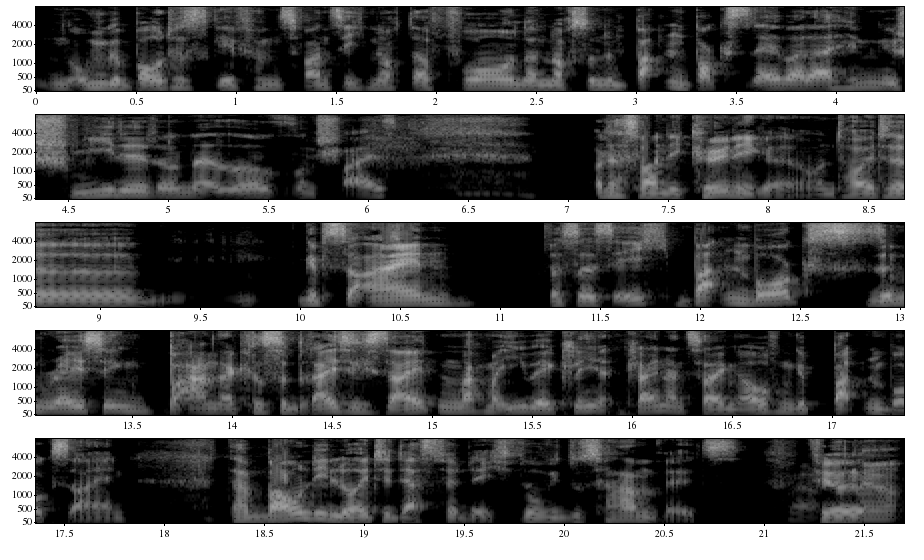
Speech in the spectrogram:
ein umgebautes G25 noch davor und dann noch so eine Buttonbox selber dahin geschmiedet und also so ein Scheiß. Und das waren die Könige. Und heute gibst du ein, was weiß ich, Buttonbox, Simracing, bam, da kriegst du 30 Seiten, mach mal eBay Kle- Kleinanzeigen auf und gib Buttonbox ein. Da bauen die Leute das für dich, so wie du es haben willst. Ja. Für Ja.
